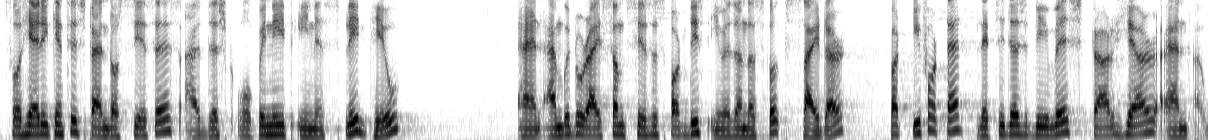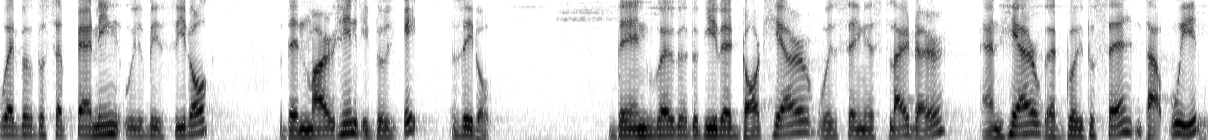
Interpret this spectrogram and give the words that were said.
So here you can see style.css. I'll just open it in a split view. And I'm going to write some CSS for this image underscore slider. But before that, let me just give a star here and we're going to say padding will be zero. Then margin, it will be zero. Then we're going to give a dot here with saying a slider. And here we're going to say that width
